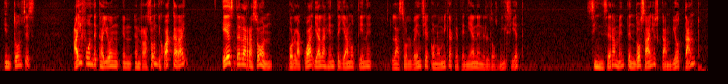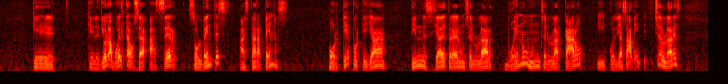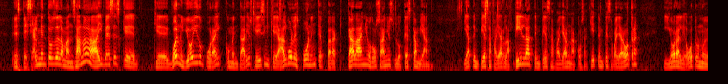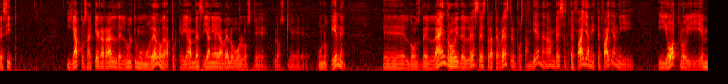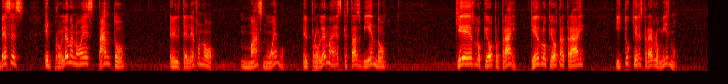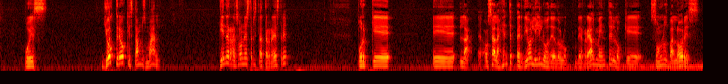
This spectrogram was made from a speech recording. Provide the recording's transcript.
Entonces, ahí fue donde cayó en, razón. Dijo, ah, caray, esta es la razón por la cual ya la gente ya no tiene la solvencia económica que tenían en el 2007 sinceramente en dos años cambió tanto que, que le dio la vuelta, o sea, a ser solventes a estar apenas. ¿Por qué? Porque ya tienen necesidad de traer un celular bueno, un celular caro y pues ya saben, celulares, especialmente los de la manzana, hay veces que, que, bueno, yo he oído por ahí comentarios que dicen que algo les ponen que para que cada año o dos años lo estés cambiando. Ya te empieza a fallar la pila, te empieza a fallar una cosa aquí, te empieza a fallar otra y órale, otro nuevecito. Y ya pues hay que agarrar el del último modelo, ¿verdad? Porque ya ves, ya ni hay available los que, los que uno tiene. Eh, los del Android, del este extraterrestre, pues también, ¿verdad? A veces te fallan y te fallan y, y otro. Y en veces el problema no es tanto el teléfono más nuevo. El problema es que estás viendo qué es lo que otro trae, qué es lo que otra trae y tú quieres traer lo mismo pues yo creo que estamos mal. Tiene razón este extraterrestre porque eh, la, o sea, la gente perdió el hilo de, de realmente lo que son los valores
